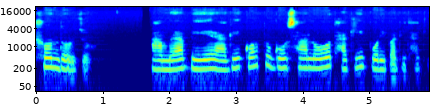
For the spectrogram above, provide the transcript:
সৌন্দর্য। আমরা বিয়ের আগে কত গোছালো থাকি, পরিপাটি থাকি।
